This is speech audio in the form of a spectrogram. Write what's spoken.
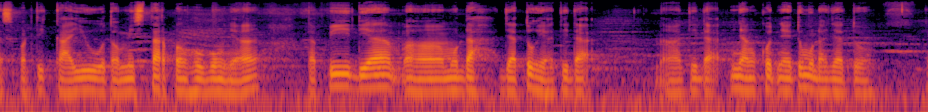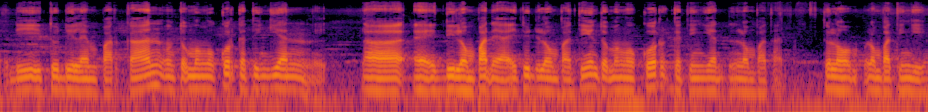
seperti kayu atau mister penghubungnya, tapi dia uh, mudah jatuh ya, tidak nah, tidak nyangkutnya itu mudah jatuh. Jadi itu dilemparkan untuk mengukur ketinggian uh, eh dilompat ya itu dilompati untuk mengukur ketinggian lompatan itu lompat tinggi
